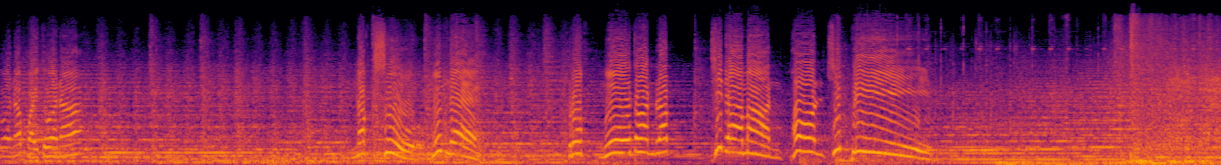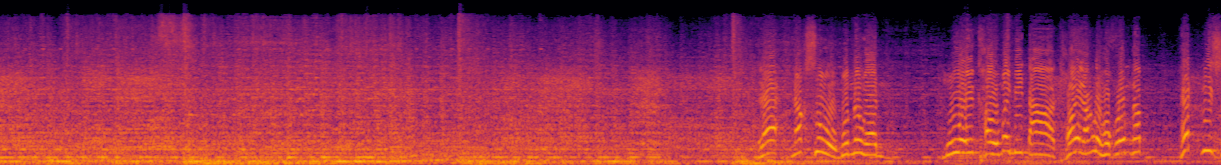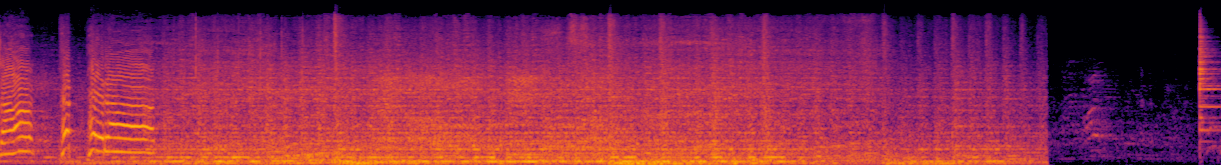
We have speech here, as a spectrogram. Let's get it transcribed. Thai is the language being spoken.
ตัวนะปล่อยตัวนะ นักสู้มุมแดงปรบมือต้อนรับธิดามานพรชิปรีและนักสู้มุมน้ำเงิน มวยเข่าไม่มีตา ถอยหลังเลยหกล้มครับ เพชรวิสาเพชรไพราช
